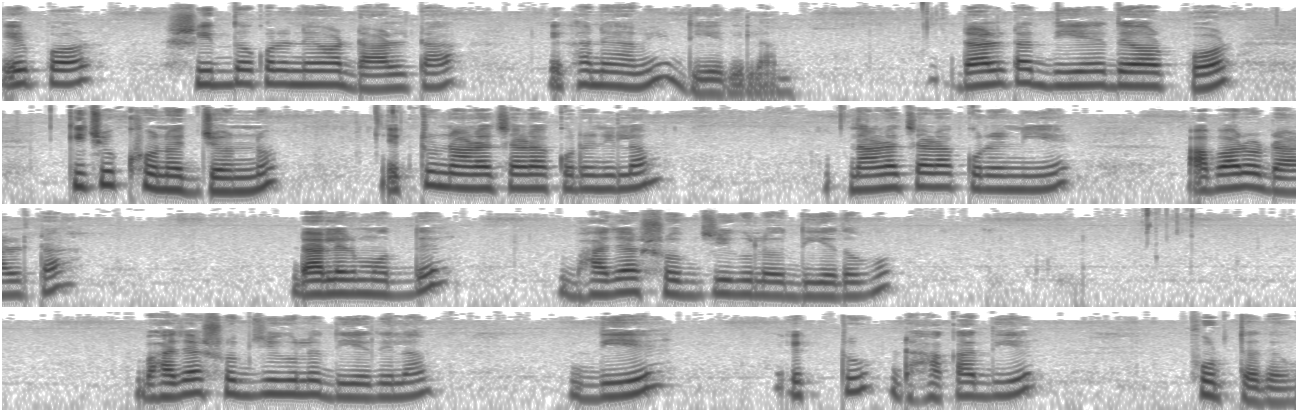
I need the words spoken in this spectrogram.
এরপর সিদ্ধ করে নেওয়া ডালটা এখানে আমি দিয়ে দিলাম। ডালটা দিয়ে দেওয়ার পর কিছুক্ষণের জন্য একটু নাড়াচাড়া করে নিলাম। নাড়াচাড়া করে নিয়ে আবারও ডালটা ডালের মধ্যে ভাজা সবজিগুলো দিয়ে দেবো। ভাজা সবজিগুলো দিয়ে দিলাম। দিয়ে একটু ঢাকা দিয়ে ফুটতে দেব।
